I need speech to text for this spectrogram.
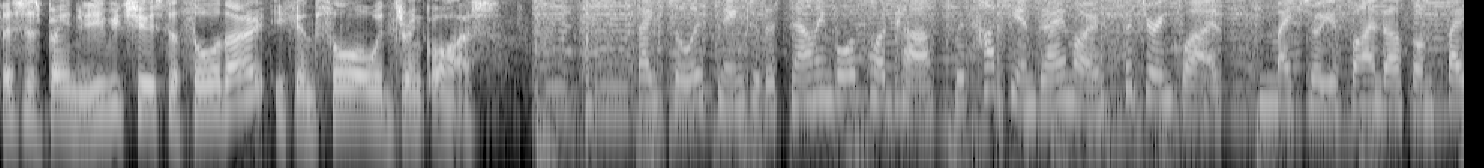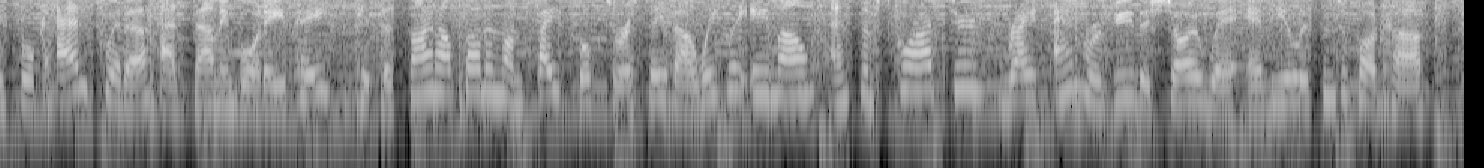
This has been. If you choose to thaw though, you can thaw with Drinkwise. Thanks for listening to the Sounding Board podcast with Hutchy and Damo for Drinkwise. Make sure you find us on Facebook and Twitter at Sounding Board EP. Hit the sign up button on Facebook to receive our weekly email and subscribe to, rate, and review the show wherever you listen to podcasts.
